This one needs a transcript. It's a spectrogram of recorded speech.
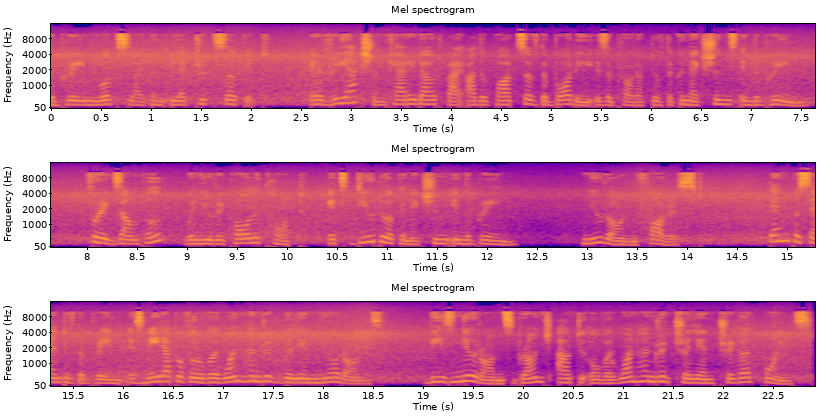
The brain works like an electric circuit. Every action carried out by other parts of the body is a product of the connections in the brain. For example, when you recall a thought, it's due to a connection in the brain neuron forest. 10% of the brain is made up of over 100 billion neurons. These neurons branch out to over 100 trillion trigger points.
